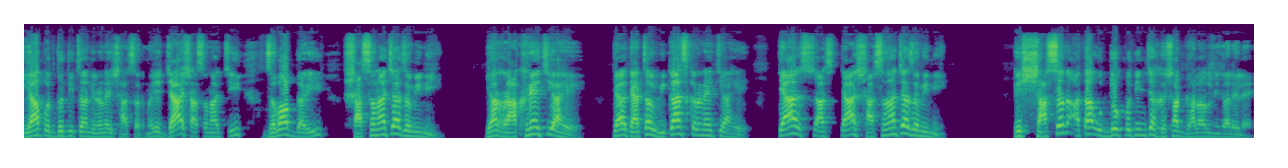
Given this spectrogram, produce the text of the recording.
या पद्धतीचा निर्णय शासन म्हणजे ज्या शासनाची जबाबदारी शासनाच्या जमिनी या राखण्याची आहे त्या त्याचा विकास करण्याची आहे त्या शास- त्या शासनाच्या जमिनी हे शासन आता उद्योगपतींच्या घशात घालायला निघालेलं आहे.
